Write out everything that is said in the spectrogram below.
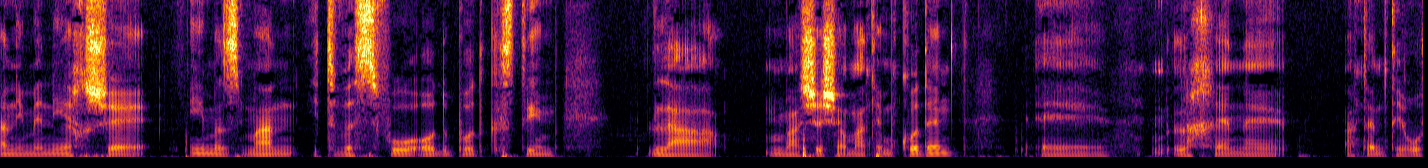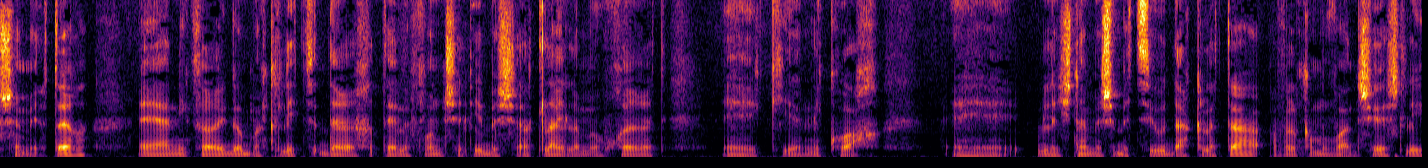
אני מניח שעם הזמן יתווספו עוד פודקאסטים למה ששמעתם קודם. אה, ולכן אה, אתם תראו שם יותר. אה, אני כרגע מקליט דרך הטלפון שלי בשעת לילה מאוחרת, כי אין לי כוח להשתמש בציוד ההקלטה, אבל כמובן שיש לי.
